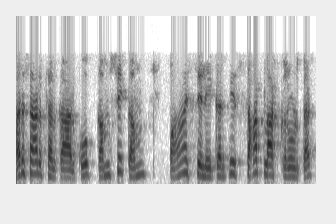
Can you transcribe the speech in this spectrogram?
हर साल सरकार को कम से कम पाँच से लेकर के सात लाख करोड़ तक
